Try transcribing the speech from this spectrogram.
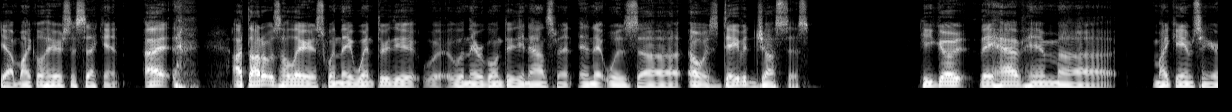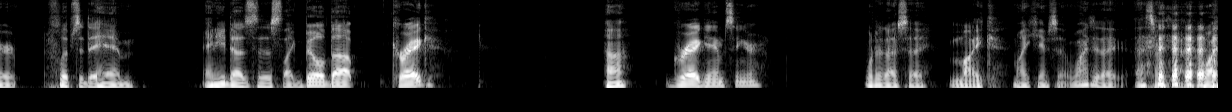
Yeah, Michael Harris the second. I I thought it was hilarious when they went through the when they were going through the announcement and it was uh oh it's David Justice. He go they have him uh Mike Amsinger flips it to him and he does this like build up, Greg, huh? Greg Amsinger, What did I say? Mike. Mike Amsinger. Why did I that's okay. Why,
